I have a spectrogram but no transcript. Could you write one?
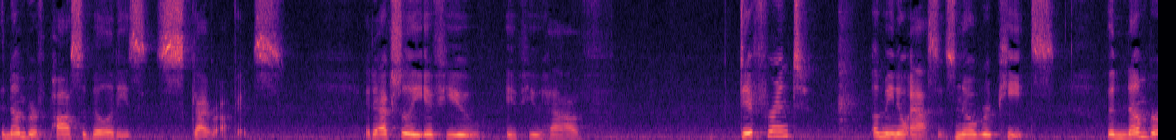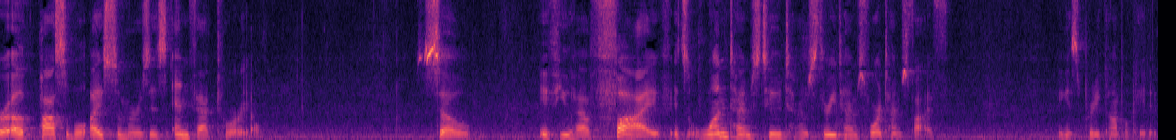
the number of possibilities skyrockets. It actually, if you if you have different amino acids, no repeats, the number of possible isomers is n factorial. So if you have five, it's one times two times three times four times five. It gets pretty complicated.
